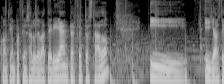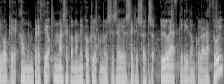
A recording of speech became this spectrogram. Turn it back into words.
con 100% salud de batería en perfecto estado. Y, ya os digo que a un precio más económico que lo que me hubiese sido el Series 8. Lo he adquirido en color azul.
